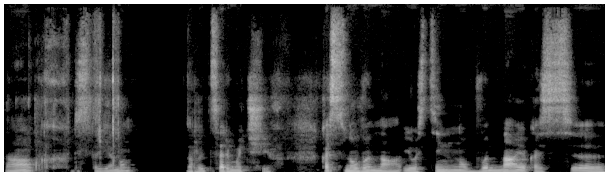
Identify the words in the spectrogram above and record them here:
Так, дістаємо. Рицарь мечів. Якась новина. І ось ці новина, якась е,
